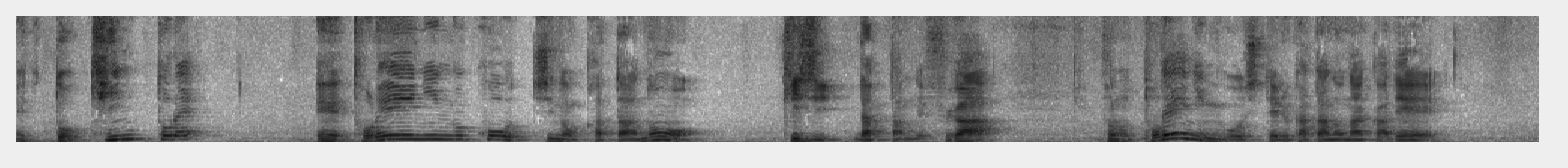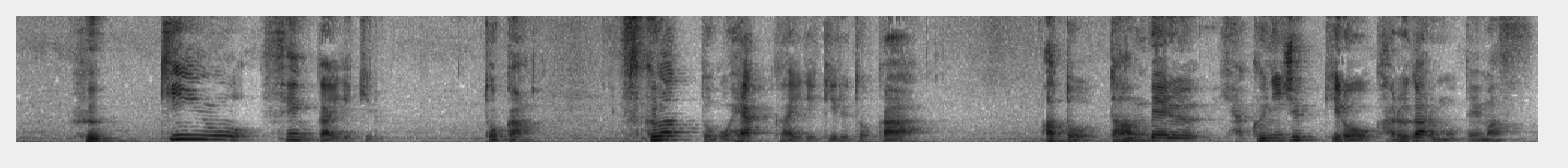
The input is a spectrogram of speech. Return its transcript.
えっと、筋トレ、えー、トレーニングコーチの方の記事だったんですが、そのトレーニングをしている方の中で、腹筋を1000回できるとか、スクワット500回できるとか、あと、ダンベル120キロを軽々持てます。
